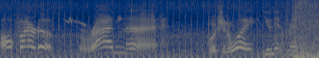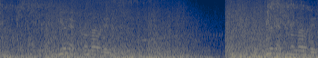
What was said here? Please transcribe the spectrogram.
All fired up. Riding high. Pushing away. Unit ready. Unit promoted. Unit promoted.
